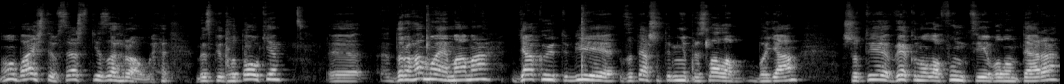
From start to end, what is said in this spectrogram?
Ну, бачите, все ж таки заграв без підготовки. Е, Дорога моя мама, дякую тобі за те, що ти мені прислала баян, що ти виконала функції волонтера.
